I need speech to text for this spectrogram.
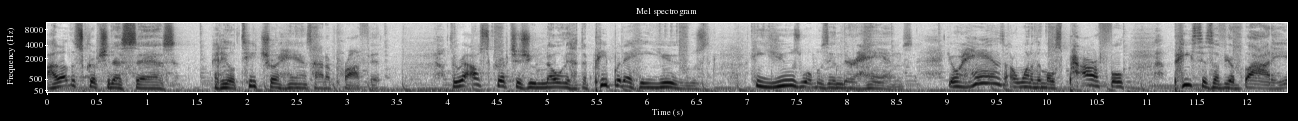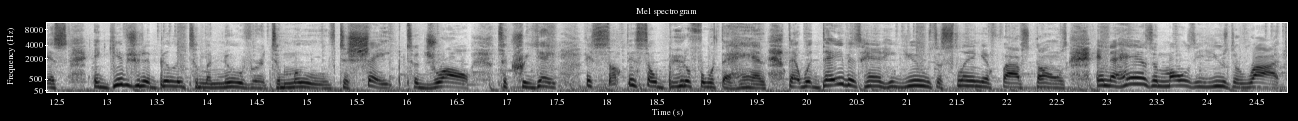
I love the scripture that says that he'll teach your hands how to profit. Throughout scriptures, you notice that the people that he used, he used what was in their hands. Your hands are one of the most powerful pieces of your body. It's, it gives you the ability to maneuver, to move, to shape, to draw, to create. It's something so beautiful with the hand that with David's hand, he used a sling and five stones. In the hands of Moses, he used a rod.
